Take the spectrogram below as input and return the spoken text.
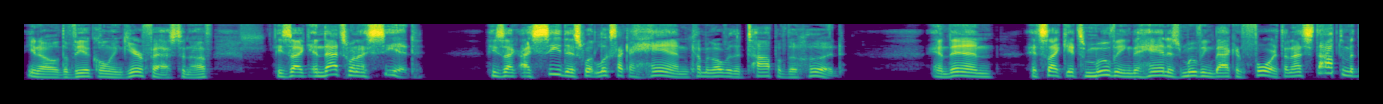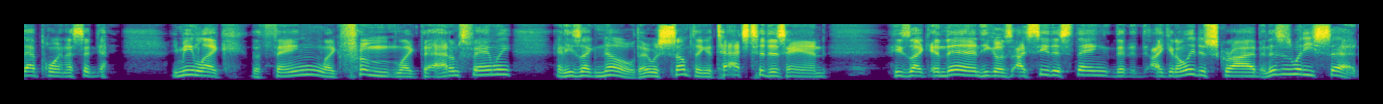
you know, the vehicle in gear fast enough. He's like, and that's when I see it. He's like, I see this, what looks like a hand coming over the top of the hood. And then it's like it's moving. The hand is moving back and forth. And I stopped him at that point and I said, You mean like the thing, like from like the Addams family? And he's like, No, there was something attached to this hand. He's like, and then he goes, I see this thing that I can only describe. And this is what he said.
